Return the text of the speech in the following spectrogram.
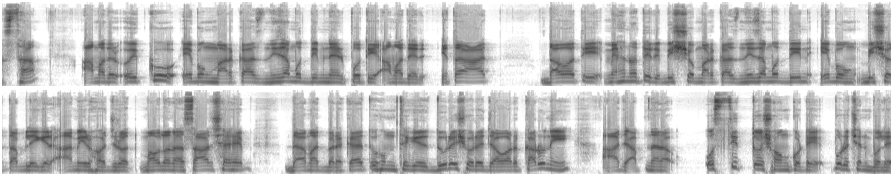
আস্থা, আমাদের ঐক্য এবং মার্কাজ নিজামুদ্দিনের প্রতি আমাদের এতায়াত দাওয়াতি মেহনতির বিশ্ব মার্কাজ নিজামুদ্দিন এবং বিশ্ব তাবলিগের আমির হজরত মাওলানা সাদ সাহেব দামাদ বারাকাতুহুম থেকে দূরে সরে যাওয়ার কারণেই আজ আপনারা অস্তিত্ব সংকটে পড়েছেন বলে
